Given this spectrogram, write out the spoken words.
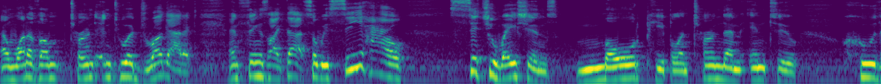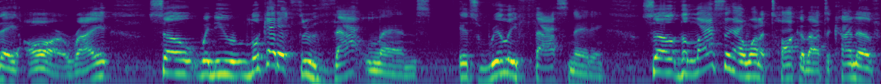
and one of them turned into a drug addict and things like that. So we see how situations mold people and turn them into who they are, right? So when you look at it through that lens, it's really fascinating. So the last thing I wanna talk about to kind of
